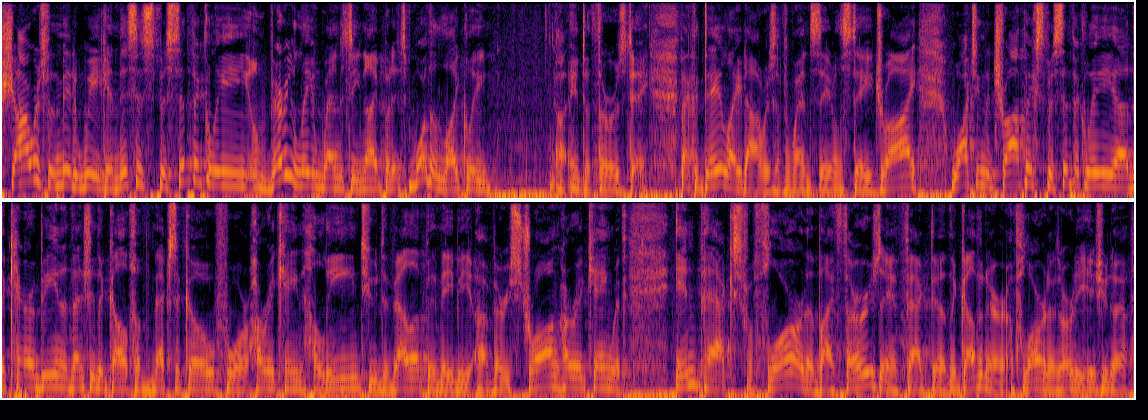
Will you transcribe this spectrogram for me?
Showers for midweek, and this is specifically very late Wednesday night, but it's more than likely uh, into Thursday. In fact, the daylight hours of Wednesday will stay dry. Watching the tropics, specifically uh, the Caribbean, eventually the Gulf of Mexico for Hurricane Helene to develop. It may be a very strong hurricane with impacts for Florida by Thursday. In fact, uh, the governor of Florida has already issued a,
